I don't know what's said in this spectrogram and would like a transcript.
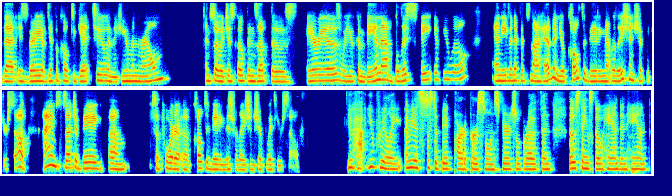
that is very difficult to get to in the human realm. And so it just opens up those areas where you can be in that bliss state, if you will, and even if it's not heaven, you're cultivating that relationship with yourself. I am such a big um, supporter of cultivating this relationship with yourself. You have, you really, I mean, it's just a big part of personal and spiritual growth. And those things go hand in hand.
